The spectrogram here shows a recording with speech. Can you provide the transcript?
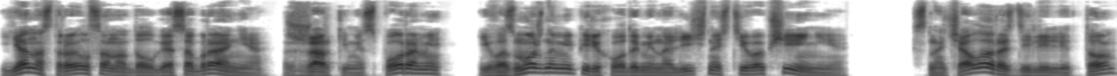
Я настроился на долгое собрание с жаркими спорами и возможными переходами на личности в общении. Сначала разделили то,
